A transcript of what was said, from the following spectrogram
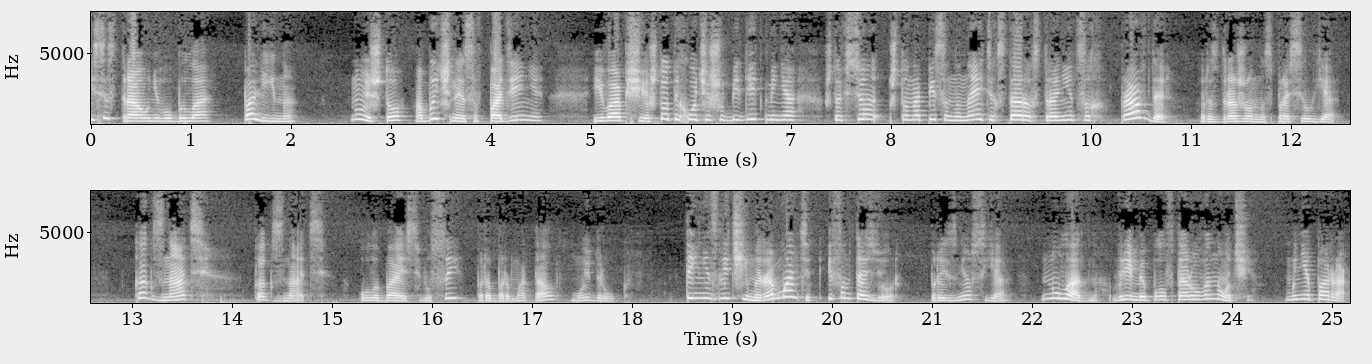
И сестра у него была, Полина. Ну и что, обычное совпадение. И вообще, что ты хочешь убедить меня, что все, что написано на этих старых страницах, правда? Раздраженно спросил я. Как знать, как знать. Улыбаясь в усы, пробормотал мой друг. «Ты неизлечимый романтик и фантазер», — произнес я. «Ну ладно, время полвторого ночи. Мне пора».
